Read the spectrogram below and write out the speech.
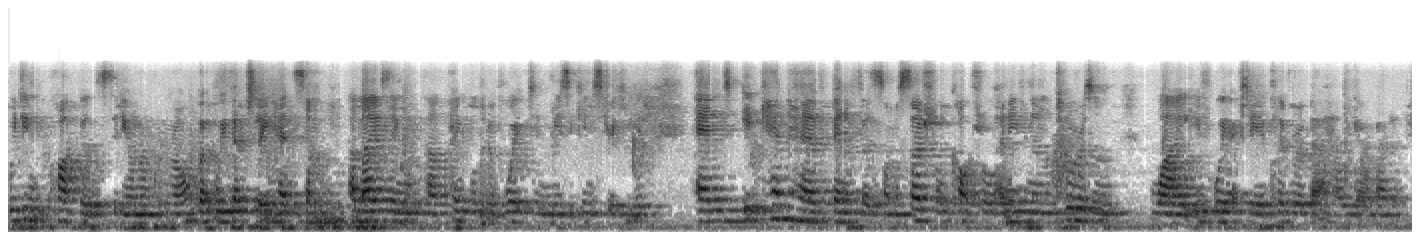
we didn't quite build the city on rock and roll, but we've actually had some amazing uh, people that have worked in the music industry here. And it can have benefits on a social, cultural, and even on a tourism way if we actually are clever about how we go about it.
